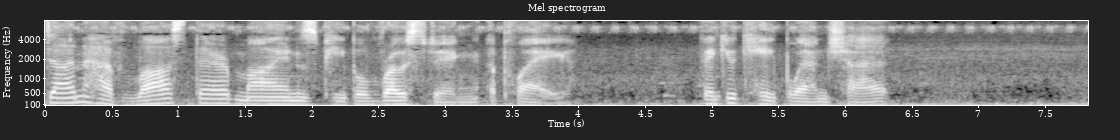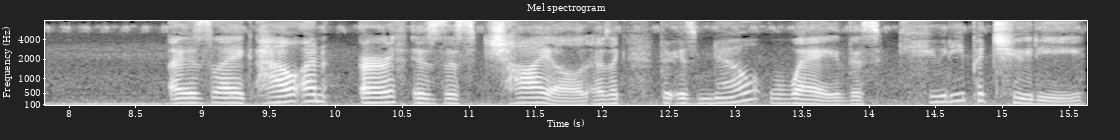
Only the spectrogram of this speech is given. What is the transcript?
done have lost their minds, people roasting a play. Thank you, Cate Blanchett. I was like, how on earth is this child? I was like, there is no way this cutie patootie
